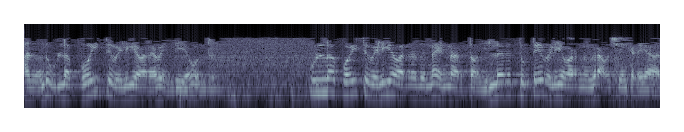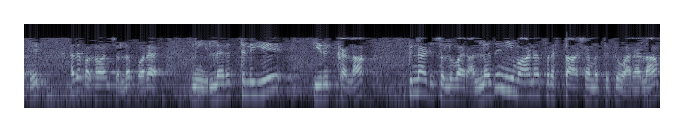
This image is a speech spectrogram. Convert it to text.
அது வந்து உள்ள போயிட்டு வெளியே வர வேண்டிய ஒன்று. உள்ள போயிட்டு வெளியே வர்றதுன்னா என்ன அர்த்தம்? இல்லறத்துட்டே வெளியே வரணுங்கிற அவசியம் கிடையாது. அத பகவான் சொல்ல போற நீ இல்லறத்திலேயே இருக்கலாம். பின்னாடி சொல்லுவார் அல்லது நீ வானப்பிரஸ்தாசிரமத்துக்கு வரலாம்.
